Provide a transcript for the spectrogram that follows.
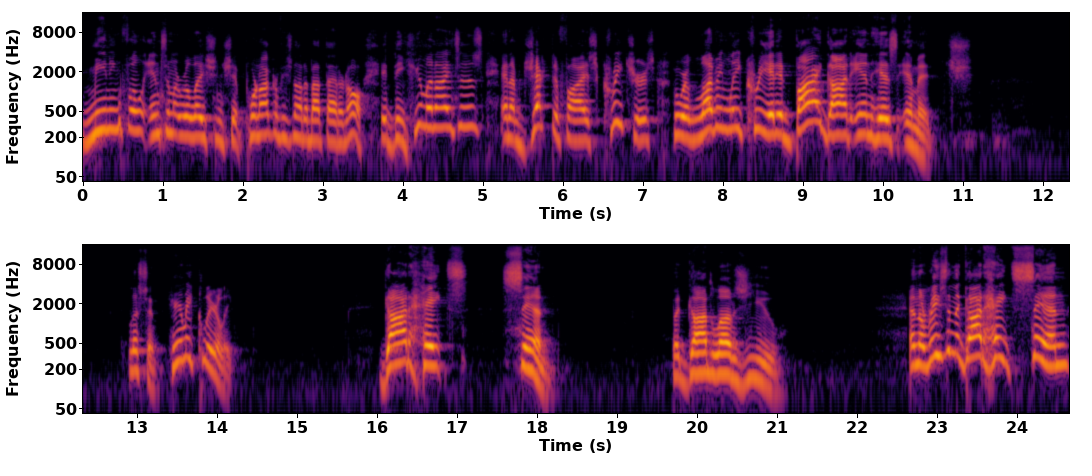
meaningful, intimate relationship, pornography is not about that at all. It dehumanizes and objectifies creatures who are lovingly created by God in His image. Listen, hear me clearly. God hates sin, but God loves you. And the reason that God hates sin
